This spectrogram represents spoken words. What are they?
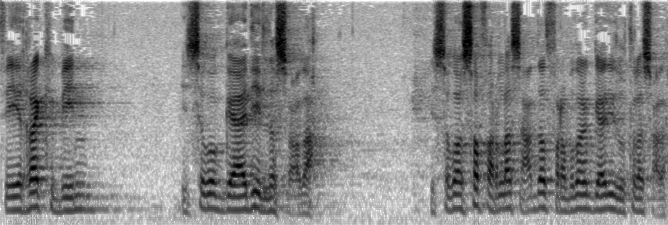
fii rakbin isagoo gaadiid la socda isagoo safar la dad fara badanoo gaadiid uta la socda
